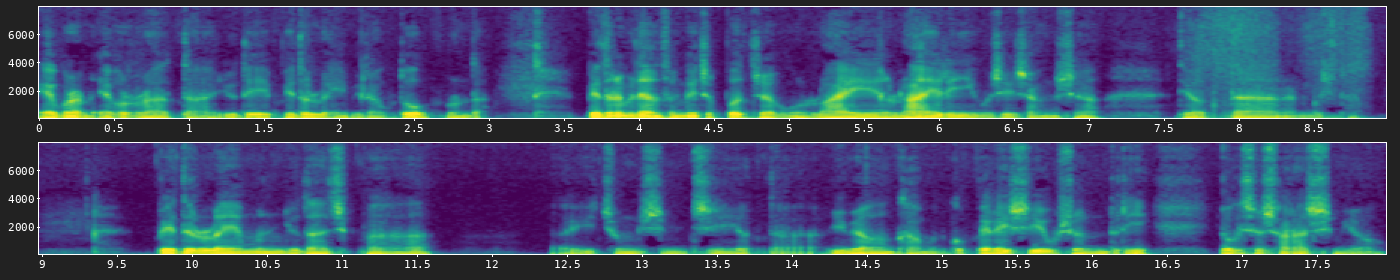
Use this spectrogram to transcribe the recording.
에브란 에브라다 유대의 베들레헴이라고도 부른다. 베들레헴에 대한 성경 첫 번째 부분 라일, 라일이 이곳에 장사되었다라는 것이다. 베들레헴은 유다 지파 의 중심지였다. 유명한 가문 곧 베레시의 후손들이 여기서 자라시며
